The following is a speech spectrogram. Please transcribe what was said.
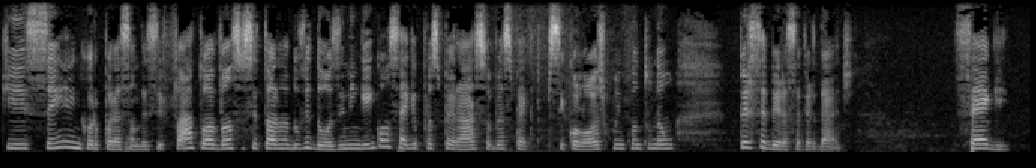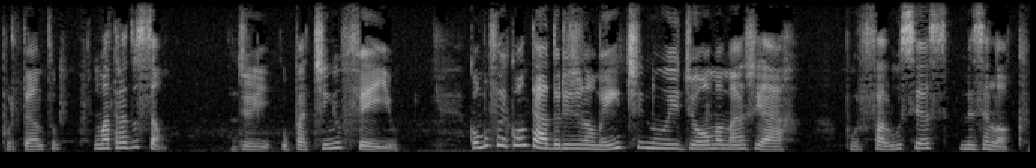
que, sem a incorporação desse fato, o avanço se torna duvidoso e ninguém consegue prosperar sob o aspecto psicológico enquanto não perceber essa verdade. Segue, portanto, uma tradução de O Patinho Feio, como foi contado originalmente no idioma magiar por Falúcias Meseloc,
